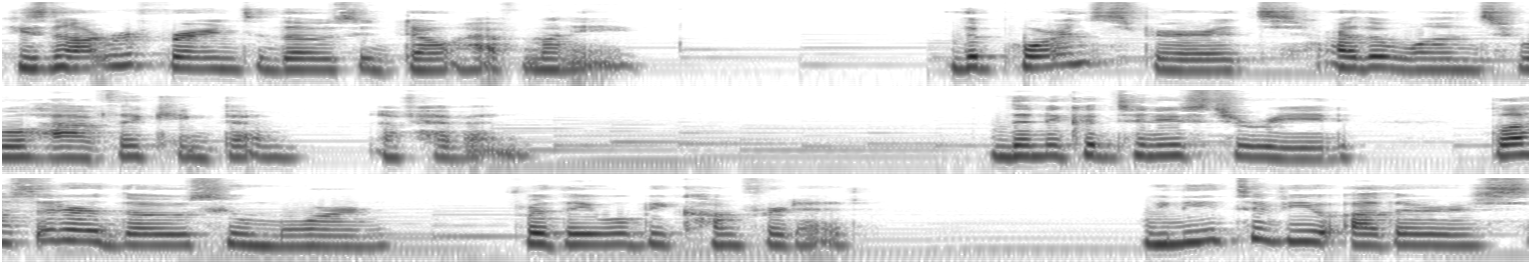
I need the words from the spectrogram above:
He's not referring to those who don't have money. The poor in spirit are the ones who will have the kingdom of heaven. Then it continues to read, Blessed are those who mourn, for they will be comforted. We need to view others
